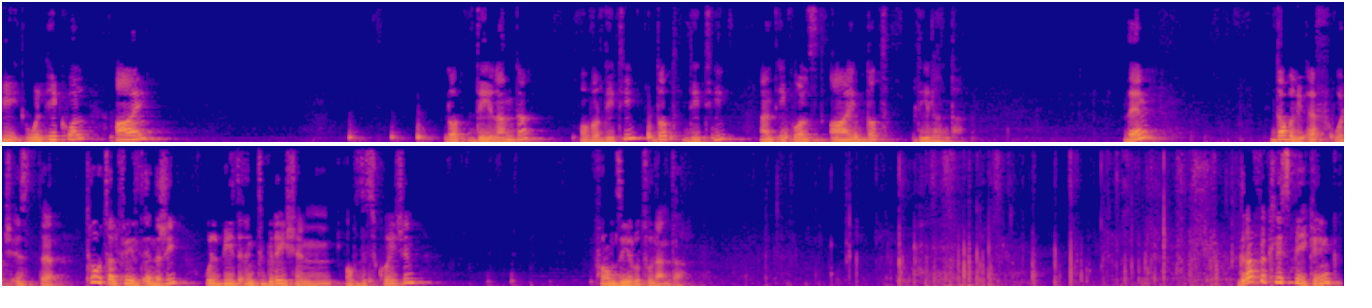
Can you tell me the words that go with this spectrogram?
be will equal I dot d lambda over dt dot dt and equals I dot d lambda. Then WF, which is the total field energy, will be the integration of this equation from 0 to lambda. Graphically speaking,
